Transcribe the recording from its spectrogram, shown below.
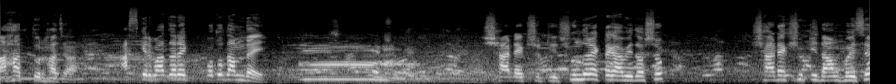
বাহাত্তর হাজার। আজকের বাজারে কত দাম দেয়? ষাট একষট্টি। সুন্দর একটা গাভী দর্শক। ষাট একষট্টি দাম হয়েছে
